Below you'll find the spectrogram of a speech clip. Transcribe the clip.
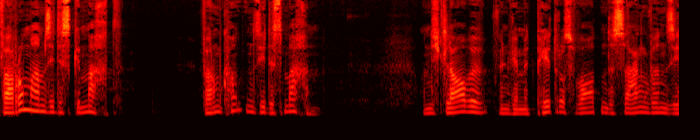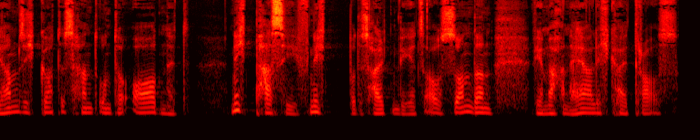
Warum haben sie das gemacht? Warum konnten sie das machen? Und ich glaube, wenn wir mit Petrus Worten das sagen würden, sie haben sich Gottes Hand unterordnet. Nicht passiv, nicht das halten wir jetzt aus, sondern wir machen Herrlichkeit draus.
